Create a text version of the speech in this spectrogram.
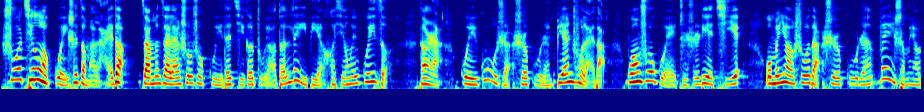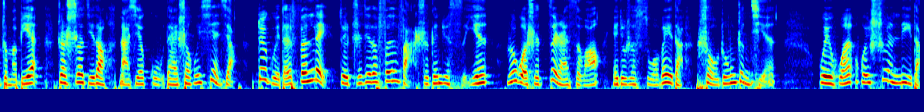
说清了鬼是怎么来的，咱们再来说说鬼的几个主要的类别和行为规则。当然，鬼故事是古人编出来的，光说鬼只是猎奇。我们要说的是古人为什么要这么编，这涉及到哪些古代社会现象。对鬼的分类，最直接的分法是根据死因。如果是自然死亡，也就是所谓的寿终正寝，鬼魂会顺利的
